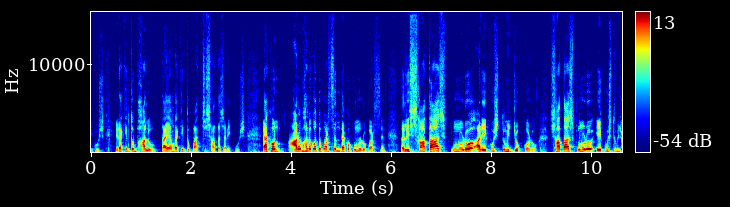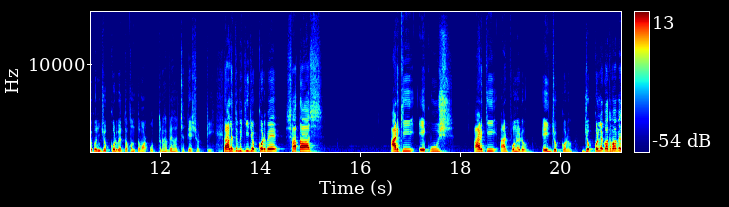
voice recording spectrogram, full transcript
একুশ। এটা কিন্তু ভালো, তাই আমরা কিন্তু পাচ্ছি সাতাশ আর একুশ। এখন আরও ভালো কত পার্সেন্ট দেখো পনেরো পার্সেন্ট তাহলে সাতাশ, পনেরো আর একুশ তুমি যোগ করো। সাতাশ, পনেরো, একুশ তুমি যখন যোগ করবে, তখন তোমার উত্তর হবে হচ্ছে তেষট্টি। তাহলে তুমি কি যোগ করবে? সাতাশ, আর কি একুশ, আর কি আর পনেরো, এই যোগ করো। যোগ করলে কত পাবে?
